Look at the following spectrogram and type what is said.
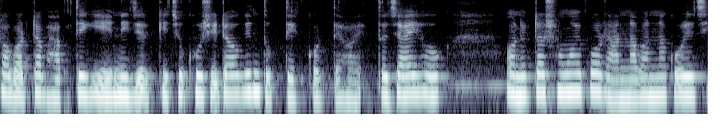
সবারটা ভাবতে গিয়ে নিজের কিছু খুশিটাও কিন্তু ত্যাগ করতে হয়। তো যাই হোক অনেকটা সময় পর রান্না বান্না করেছি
